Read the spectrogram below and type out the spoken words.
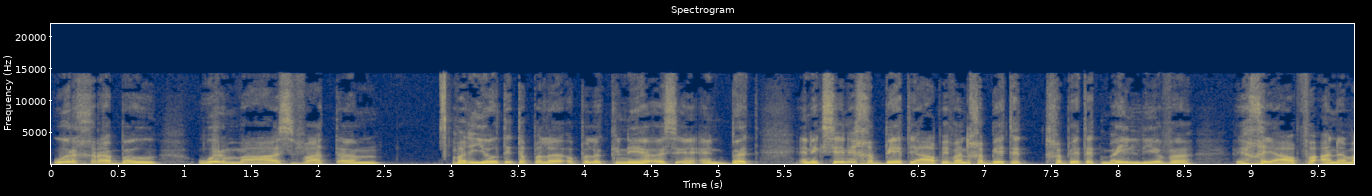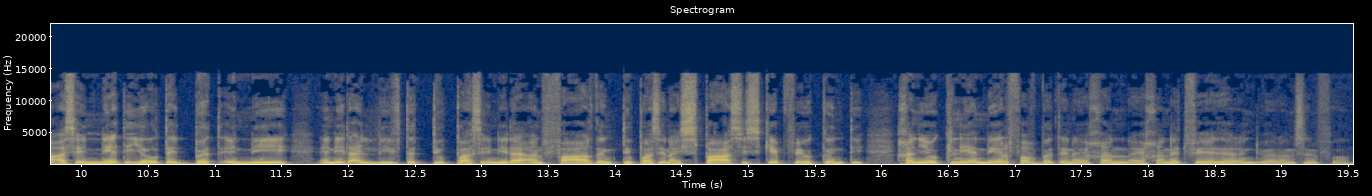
oor grabou, oor maas wat ehm um, wat die hele tyd op hulle op hulle knieë is en, en bid. En ek sê nie gebed help nie want gebed het gebed het my lewe gehelp vir ander maar as jy net die hele tyd bid en nie en nie daai liefde toepas en nie daai aanvaarding toepas en hy spasie skep vir jou kindie gaan jy jou knieë neerf af bid en hy gaan hy gaan net verder in dwelms inval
